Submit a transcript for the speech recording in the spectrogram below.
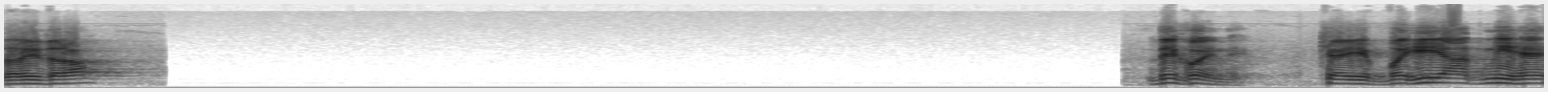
जरा इधर आओ। देखो इन्हें। क्या ये वही आदमी है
